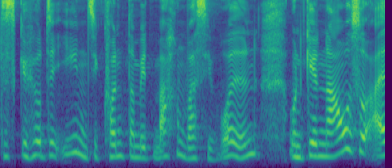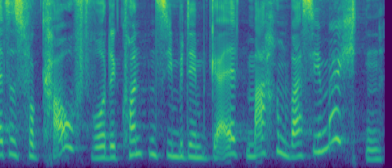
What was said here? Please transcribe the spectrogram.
das gehörte ihnen. Sie konnten damit machen, was sie wollen. Und genauso als es verkauft wurde, konnten sie mit dem Geld machen, was sie möchten.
